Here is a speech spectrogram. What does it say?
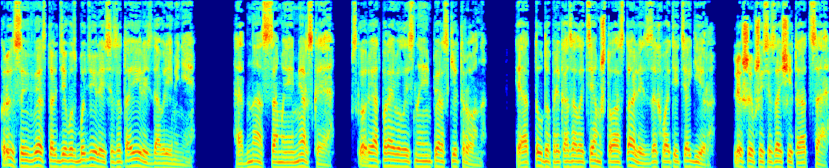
крысы в Вестальде возбудились и затаились до времени. Одна, самая мерзкая, вскоре отправилась на имперский трон. и оттуда приказала тем, что остались, захватить Агир, лишившийся защиты отца.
